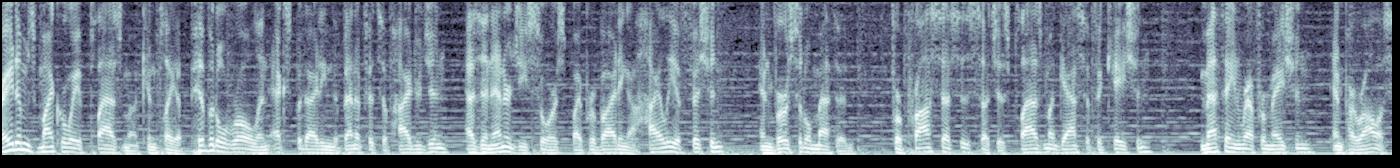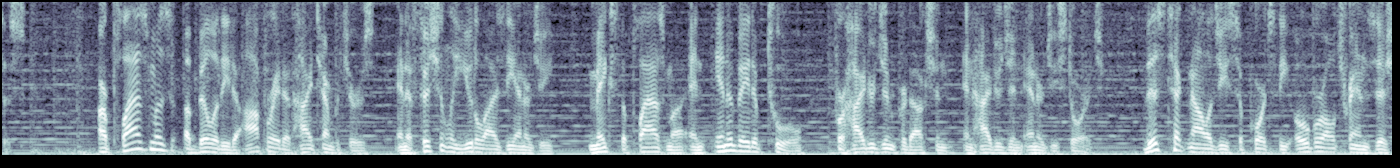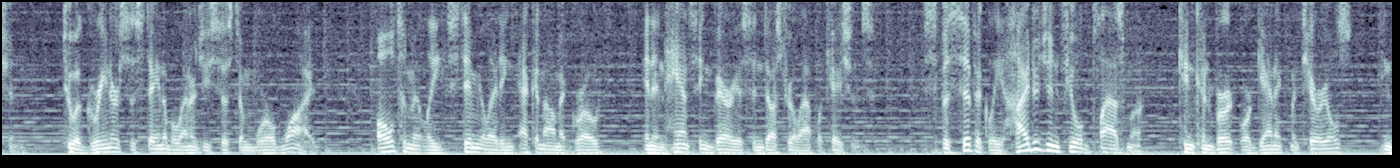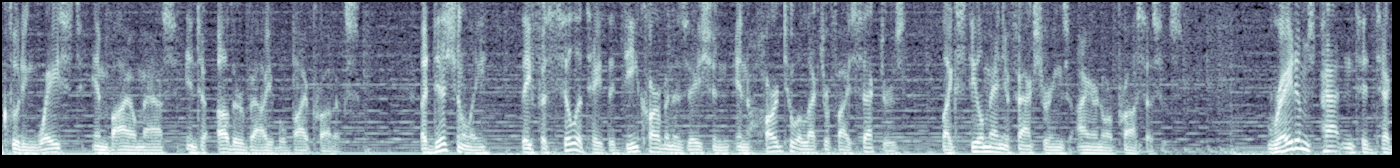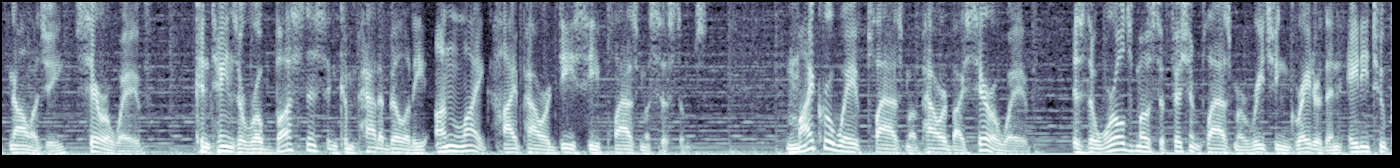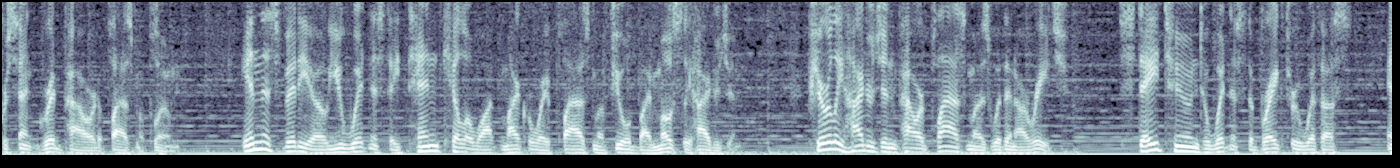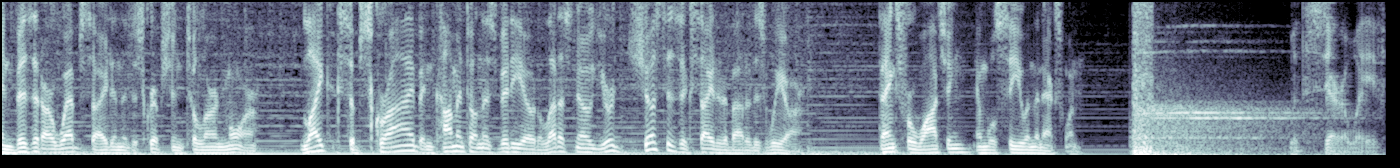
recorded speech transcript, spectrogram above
Radom's microwave plasma can play a pivotal role in expediting the benefits of hydrogen as an energy source by providing a highly efficient and versatile method for processes such as plasma gasification, methane reformation, and pyrolysis. Our plasma's ability to operate at high temperatures and efficiently utilize the energy makes the plasma an innovative tool for hydrogen production and hydrogen energy storage. This technology supports the overall transition to a greener, sustainable energy system worldwide, ultimately stimulating economic growth and enhancing various industrial applications. Specifically, hydrogen-fueled plasma can convert organic materials, including waste and biomass, into other valuable byproducts. Additionally, they facilitate the decarbonization in hard-to-electrify sectors like steel manufacturing's iron ore processes. Radom's patented technology, CeraWave, contains a robustness and compatibility unlike high-power DC plasma systems. Microwave plasma powered by CeraWave is the world's most efficient plasma reaching greater than 82% grid power to plasma plume. In this video, you witnessed a 10 kilowatt microwave plasma fueled by mostly hydrogen. Purely hydrogen-powered plasma is within our reach. Stay tuned to witness the breakthrough with us and visit our website in the description to learn more. Like, subscribe, and comment on this video to let us know you're just as excited about it as we are. Thanks for watching, and we'll see you in the next one. With CeraWave.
